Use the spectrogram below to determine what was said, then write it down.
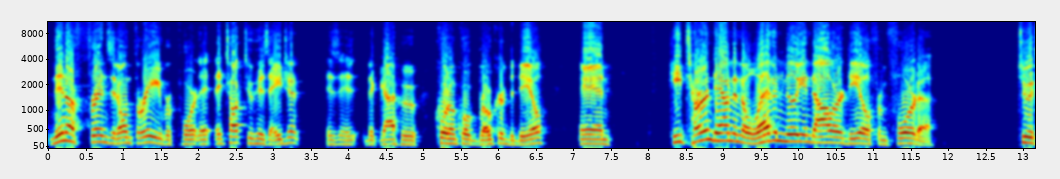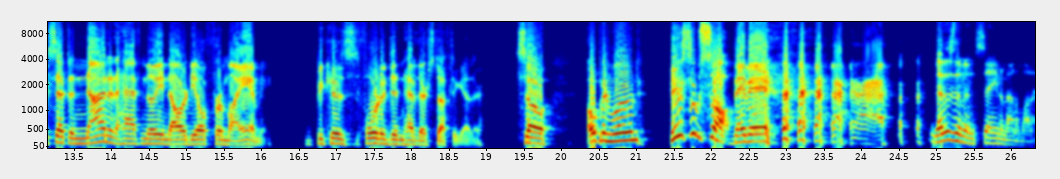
And then our friends at On Three report that they talked to his agent, his, his the guy who quote unquote brokered the deal, and he turned down an eleven million dollar deal from Florida to accept a nine and a half million dollar deal from Miami because Florida didn't have their stuff together. So open wound. Here's some salt, baby. That is an insane amount of money.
